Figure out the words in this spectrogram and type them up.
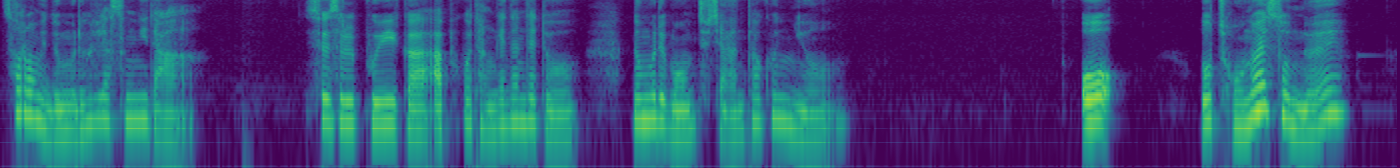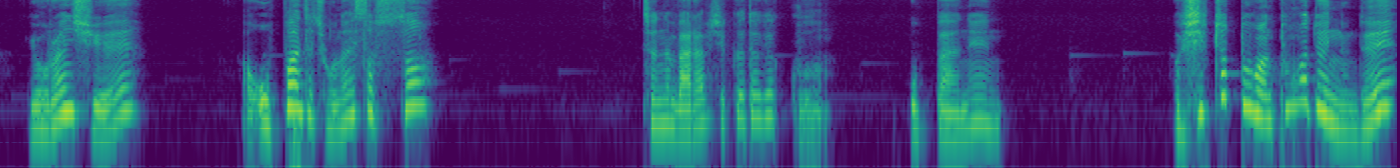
서러움이 눈물이 흘렀습니다. 수술 부위가 아프고 당기는데도 눈물이 멈추지 않더군요. 어? 너 전화했었네? 11시에? 아, 오빠한테 전화했었어? 저는 말없이 끄덕였고 오빠는 어, 10초 동안 통화도 했는데?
